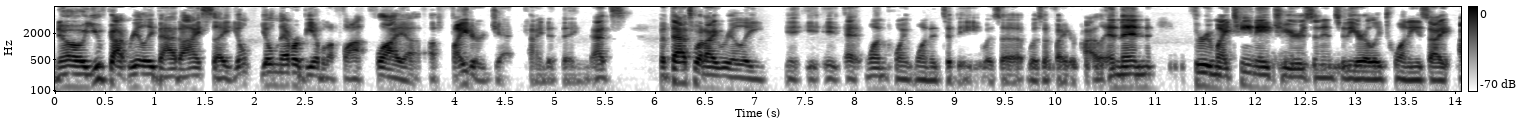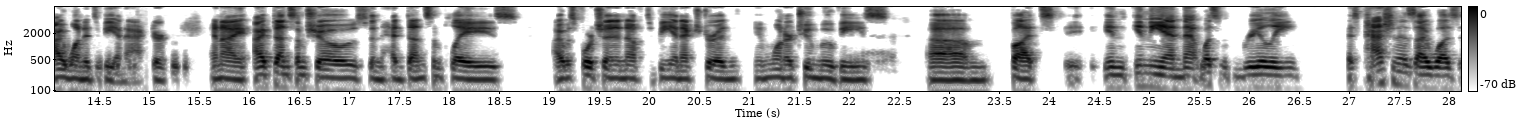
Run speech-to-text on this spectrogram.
no, you've got really bad eyesight. You'll you'll never be able to fly, a, a fighter jet kind of thing. That's but that's what I really it, it, at one point wanted to be was a was a fighter pilot. And then through my teenage years and into the early 20s, I I wanted to be an actor. And I I've done some shows and had done some plays I was fortunate enough to be an extra in, in one or two movies, um, but in in the end, that wasn't really as passionate as I was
